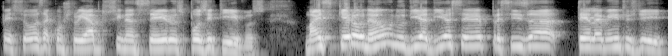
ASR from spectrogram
pessoas a construir hábitos financeiros positivos. Mas, queira ou não, no dia a dia você precisa ter elementos de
